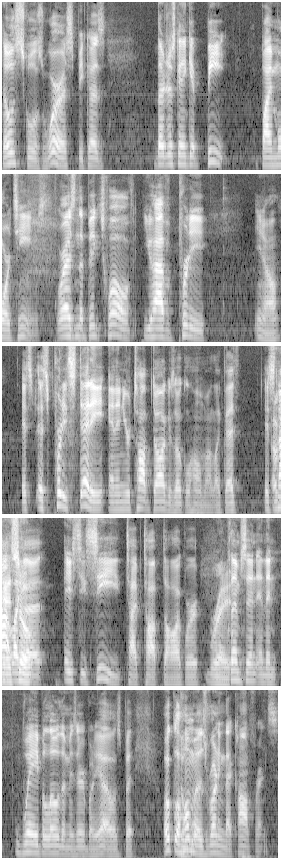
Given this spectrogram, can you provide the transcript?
those schools worse because they're just going to get beat by more teams. Whereas in the Big Twelve, you have a pretty, you know, it's it's pretty steady, and then your top dog is Oklahoma. Like that, it's Okay, not like so- a ACC type top dog where Right. Clemson, and then way below them is everybody else. But Oklahoma is running that conference.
